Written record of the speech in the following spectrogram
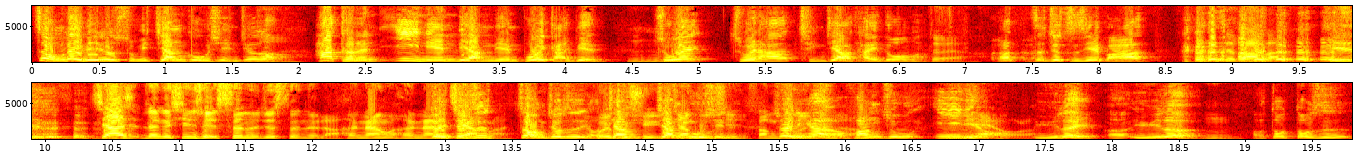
这种类别就属于僵固性，就是说他可能一年两年不会改变，除非除非他请假太多嘛，对啊，那这就直接把他。这麻烦，其实加那个薪水升了就升了啦，很难很难。对，就是这种就是有僵僵固性。所以你看哦，房租、医疗、鱼类、呃娱乐，嗯，哦都都是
